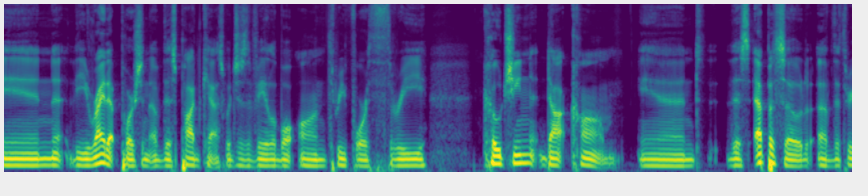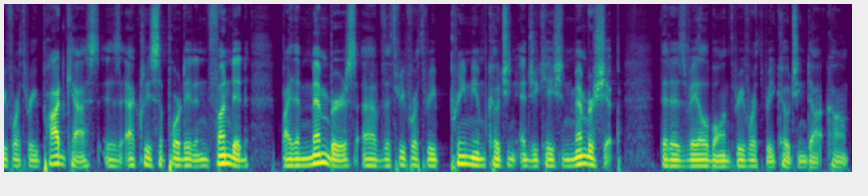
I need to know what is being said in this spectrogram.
in the write up portion of this podcast, which is available on 343coaching.com. And this episode of the 343 podcast is actually supported and funded by the members of the 343 Premium Coaching Education membership that is available on 343coaching.com.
